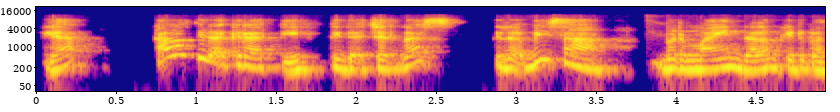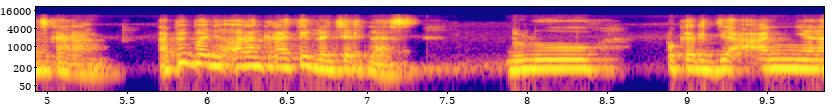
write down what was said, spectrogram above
Ya, kalau tidak kreatif, tidak cerdas, tidak bisa bermain dalam kehidupan sekarang. Tapi banyak orang kreatif dan cerdas. Dulu pekerjaannya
